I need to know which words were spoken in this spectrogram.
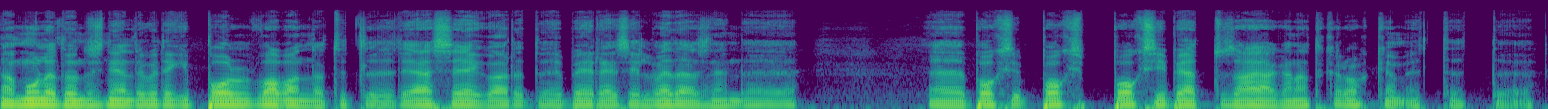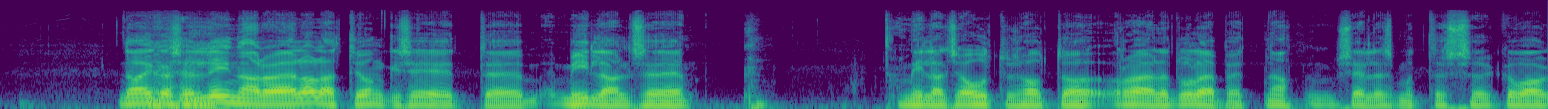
noh, mulle tundus nii-öelda kuidagi pool vabandat, ütles, et jah, seekord Perezil vedas nende Äh, boksi, boks, boksipeatuse ajaga natuke rohkem, et, et äh, no ega seal linnarajal alati ongi see, et äh, millal see millal see ohutusauto rajale tuleb, et noh, selles mõttes kõva,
